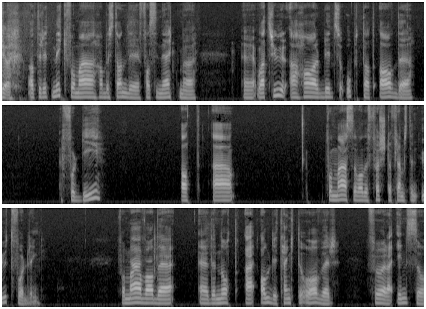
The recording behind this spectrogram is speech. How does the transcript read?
ja. At rytmikk for meg har bestandig fascinert meg. Eh, og jeg tror jeg har blitt så opptatt av det fordi at jeg For meg så var det først og fremst en utfordring. For meg var det det er noe jeg aldri tenkte over før jeg innså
